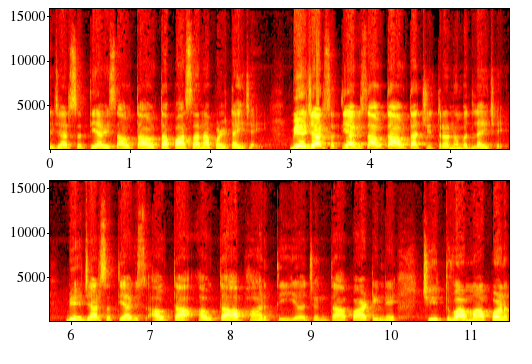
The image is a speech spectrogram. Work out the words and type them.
હજાર સત્યાવીસ આવતા આવતા પાસાના પલટાઈ જાય. બે હજાર સત્યાવીસ આવતા આવતા ચિત્રનો બદલાઈ જાય. બે હજાર સત્યાવીસ આવતા આવતા ભારતીય જનતા પાર્ટીને જીતવામાં પણ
